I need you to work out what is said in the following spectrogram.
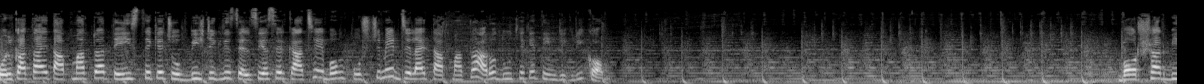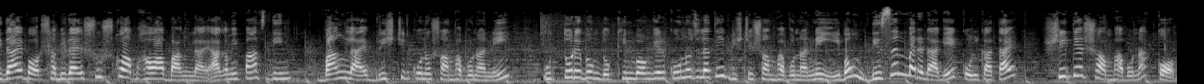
কলকাতায় তাপমাত্রা তেইশ থেকে চব্বিশ ডিগ্রি সেলসিয়াসের কাছে এবং পশ্চিমের জেলায় তাপমাত্রা আরও দু থেকে তিন ডিগ্রি কম। বর্ষার বিদায়, বর্ষা বিদায় শুষ্ক আবহাওয়া বাংলায়। আগামী পাঁচ দিন বাংলায় বৃষ্টির কোনো সম্ভাবনা নেই। উত্তর এবং দক্ষিণবঙ্গের কোনো জেলাতেই বৃষ্টির সম্ভাবনা নেই এবং ডিসেম্বরের আগে কলকাতায় শীতের সম্ভাবনা কম।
